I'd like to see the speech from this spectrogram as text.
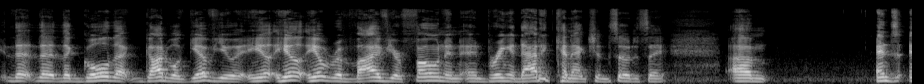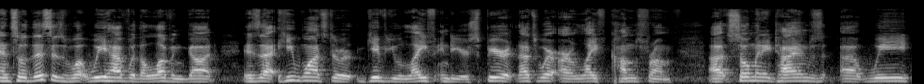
the, the the goal that God will give you. He'll he'll he'll revive your phone and, and bring a data connection, so to say. Um, and and so this is what we have with a loving God is that He wants to give you life into your spirit. That's where our life comes from. Uh, so many times uh, we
